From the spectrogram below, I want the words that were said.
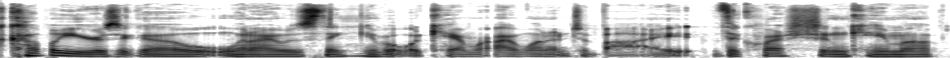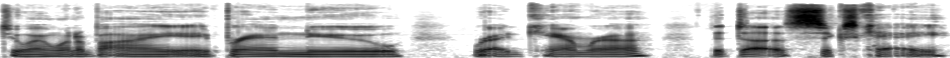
a couple years ago when I was thinking about what camera I wanted to buy, the question came up, do I want to buy a brand new red camera that does 6K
